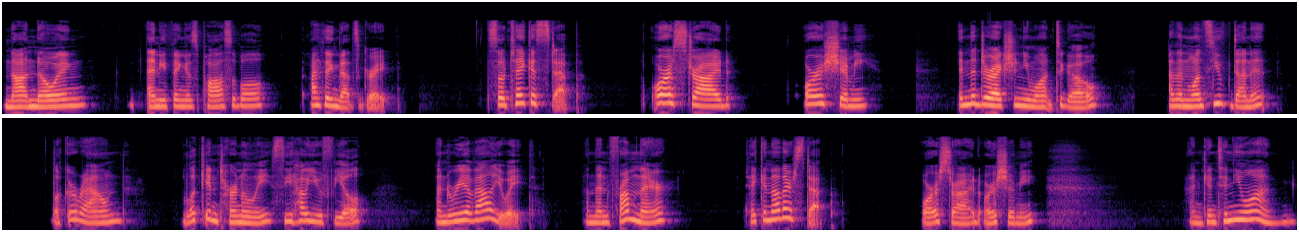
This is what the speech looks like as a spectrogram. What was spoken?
Not knowing anything is possible. I think that's great. So take a step, or a stride, or a shimmy in the direction you want to go. And then once you've done it, look around, look internally, see how you feel, and reevaluate. And then from there, take another step or a stride or a shimmy and continue on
